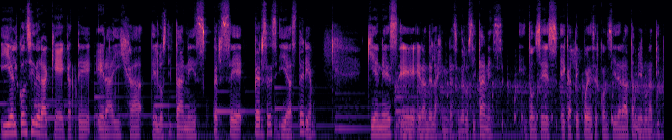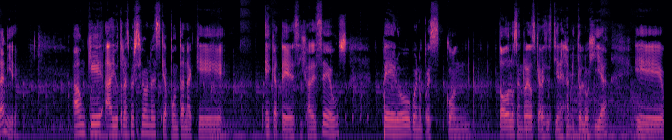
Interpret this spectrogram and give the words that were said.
Y él considera que Hécate era hija de los titanes Perses y Asteria quienes eh, eran de la generación de los titanes. Entonces Hécate puede ser considerada también una titánide. Aunque hay otras versiones que apuntan a que Hécate es hija de Zeus, pero bueno, pues con todos los enredos que a veces tiene la mitología, eh,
